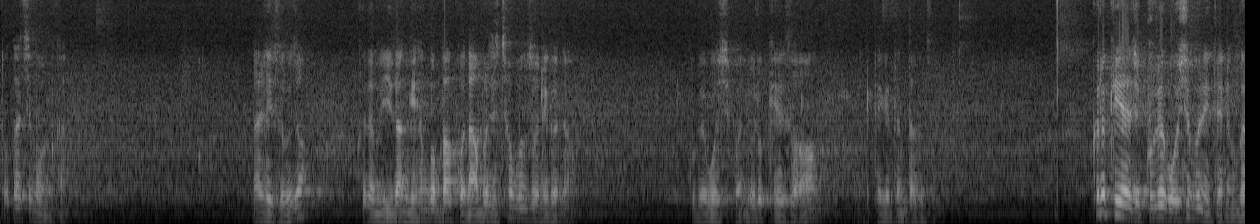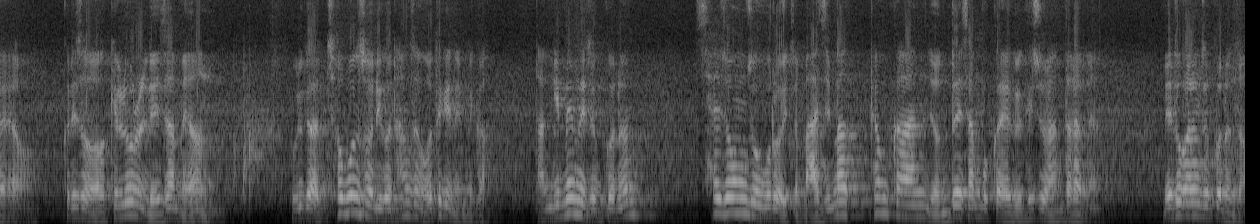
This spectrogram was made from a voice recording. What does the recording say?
똑같이 뭡니까? 날리죠. 그죠? 그 다음에 2단계 현금 받고 나머지 처분 소리거든요. 950원. 이렇게 해서 되게 된다. 그죠? 그렇게 해야지 950원이 되는 거예요. 그래서 결론을 내자면 우리가 처분 손익은 항상 어떻게 냅니까? 단기 매매 증권은 최종적으로 있죠. 마지막 평가한 연도의 장부가액을 기준으로 한다면 매도 가능 증권은요.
